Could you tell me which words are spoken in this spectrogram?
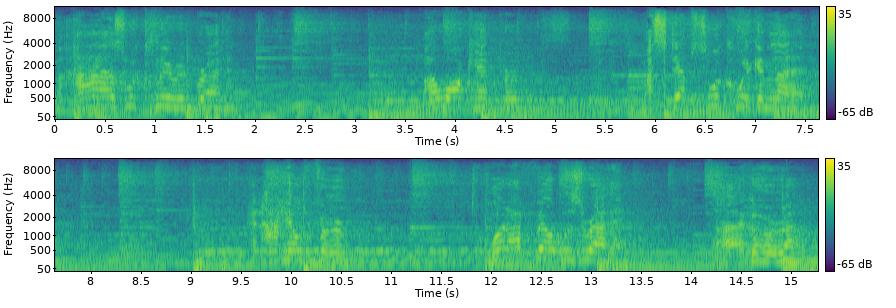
my eyes were clear and bright. My walk had purpose, my steps were quick and light. And I held firm to what I felt was right, like a rock.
